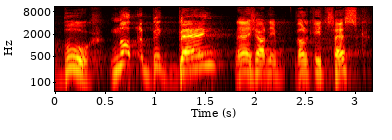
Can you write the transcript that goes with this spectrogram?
Bůh. Not a big bang. Ne žádný velký třesk.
